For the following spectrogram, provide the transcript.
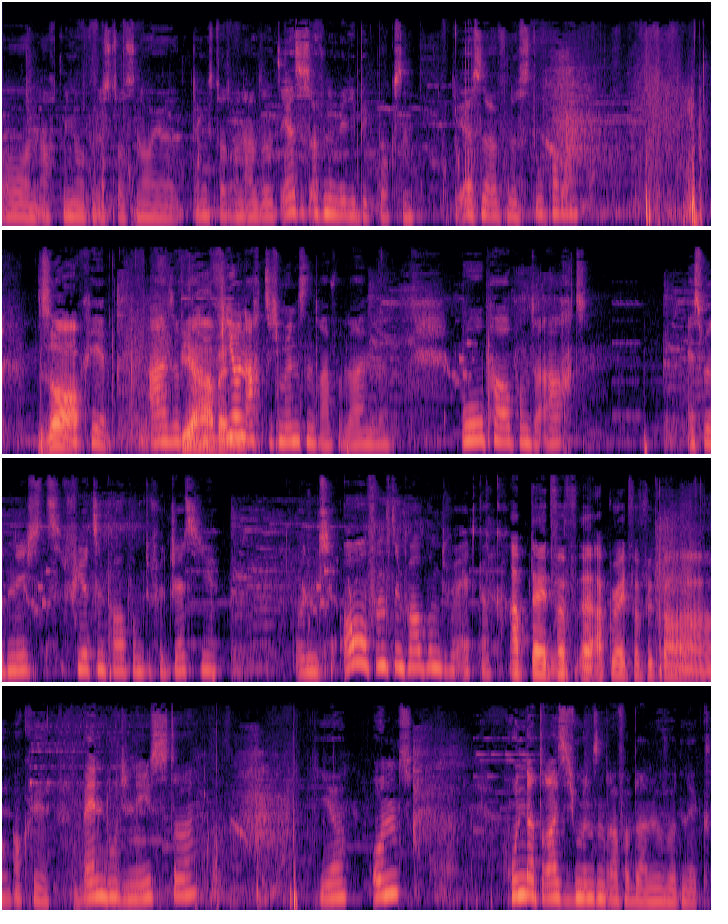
Oh, in acht Minuten ist das neue Dings da drin. Also als erstes öffnen wir die Big Boxen. Die erste öffnest du, Papa. So, Okay, also wir, Wir haben haben- 84 Münzen, drei verbleibende. Bo Powerpunkte 8. Es wird nichts. 14 Powerpunkte für Jesse. Und, oh, 15 Powerpunkte für Edgar. Update, verf äh, Upgrade verfügbar. Okay, wenn du die nächste. Hier. Und 130 Münzen, drei verbleibende wird nix.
